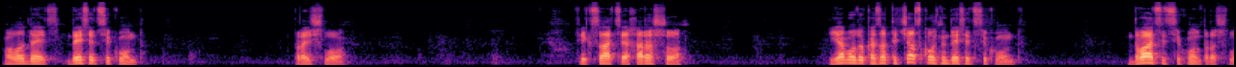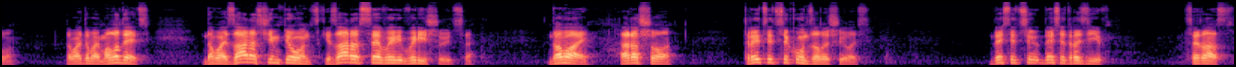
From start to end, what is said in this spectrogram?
Молодець. 10 секунд. Пройшло. Фіксація, хорошо. Я буду казати час кожні 10 секунд. 20 секунд пройшло. Давай, давай, молодець. Давай, зараз чемпіонський. Зараз все вирішується. Давай, хорошо. 30 секунд залишилось. 10, 10 разів. Це раз.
